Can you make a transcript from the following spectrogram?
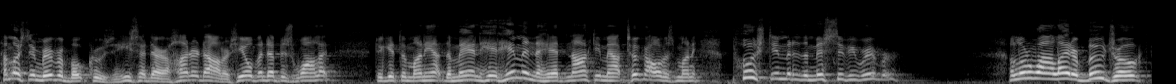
How much them riverboat cruises? He said, They're $100. He opened up his wallet to get the money out. The man hit him in the head, knocked him out, took all of his money, pushed him into the Mississippi River. A little while later, Boudreaux,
